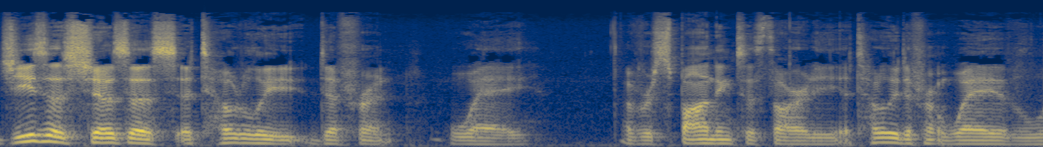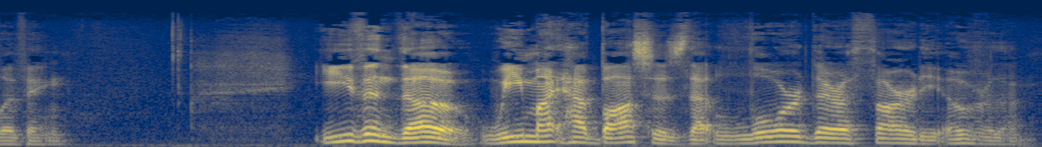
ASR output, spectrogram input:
Jesus shows us a totally different way of responding to authority, a totally different way of living. Even though we might have bosses that lord their authority over them,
